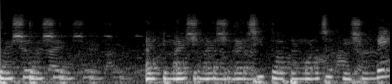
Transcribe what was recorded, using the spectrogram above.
দর্শক একটা মানুষের কাছে তো আপনার মনোযোগ দিয়ে শুনবেন।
